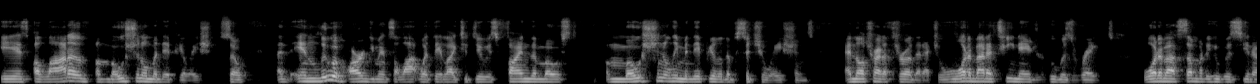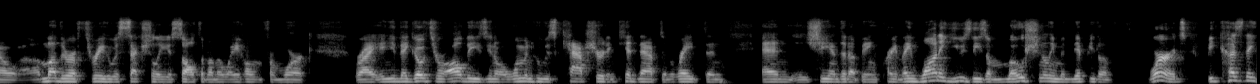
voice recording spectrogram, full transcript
is a lot of emotional manipulation. So in lieu of arguments, a lot what they like to do is find the most emotionally manipulative situations and they'll try to throw that at you. What about a teenager who was raped? What about somebody who was, you know, a mother of three who was sexually assaulted on the way home from work, right? And they go through all these, you know, a woman who was captured and kidnapped and raped, and and she ended up being pregnant. They want to use these emotionally manipulative words because they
